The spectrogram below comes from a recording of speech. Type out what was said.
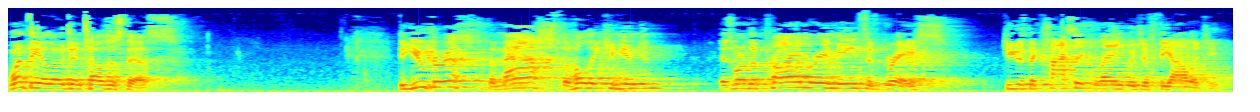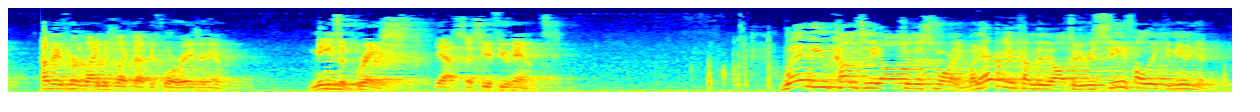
one theologian tells us this The Eucharist, the Mass, the Holy Communion is one of the primary means of grace, to use the classic language of theology. How many have heard language like that before? Raise your hand. Means of grace. Yes, I see a few hands. When you come to the altar this morning, whenever you come to the altar to receive Holy Communion,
